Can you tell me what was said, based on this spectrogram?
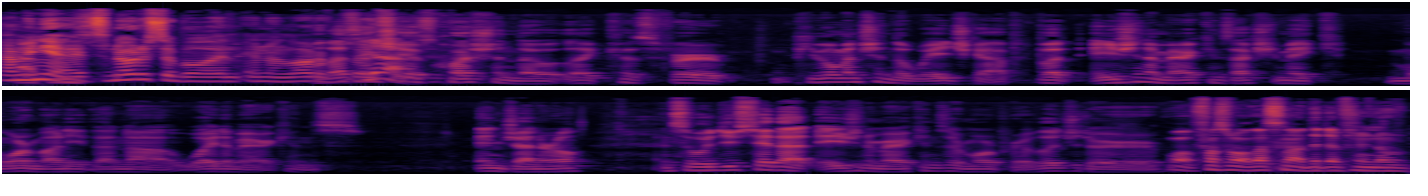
I mean, yeah, it's noticeable in, in a lot Well, of that's places. actually a question though, like because for people mentioned the wage gap, but Asian Americans actually make more money than uh, white Americans in general. And so, would you say that Asian Americans are more privileged, or Well, first of all, that's not the definition of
